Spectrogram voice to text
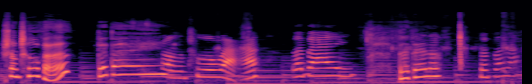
上车晚安，拜拜。上车晚安，拜拜。拜拜啦，拜拜啦。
